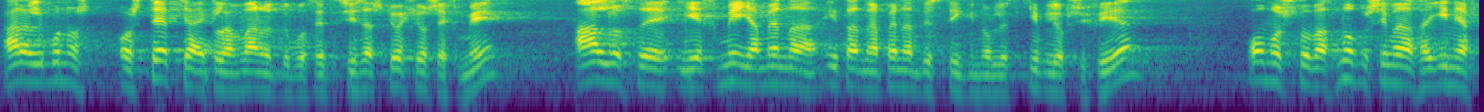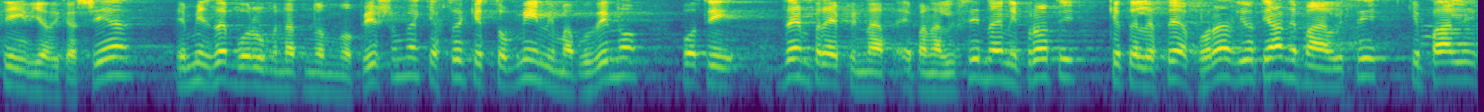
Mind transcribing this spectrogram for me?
Άρα λοιπόν ως, ως τέτοια εκλαμβάνω την τοποθέτησή σας και όχι ως εχμή. Άλλωστε η εχμή για μένα ήταν απέναντι στην κοινοβουλευτική πλειοψηφία όμως στο βαθμό που σήμερα θα γίνει αυτή η διαδικασία, εμείς δεν μπορούμε να την νομιμοποιήσουμε και αυτό είναι και το μήνυμα που δίνω ότι δεν πρέπει να επαναληφθεί, να είναι η πρώτη και τελευταία φορά, διότι αν επαναληφθεί και πάλι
